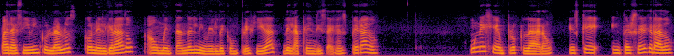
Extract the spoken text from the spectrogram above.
para así vincularlos con el grado, aumentando el nivel de complejidad del aprendizaje esperado. Un ejemplo claro es que en tercer grado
